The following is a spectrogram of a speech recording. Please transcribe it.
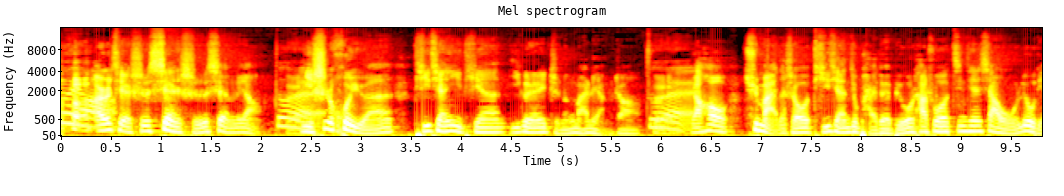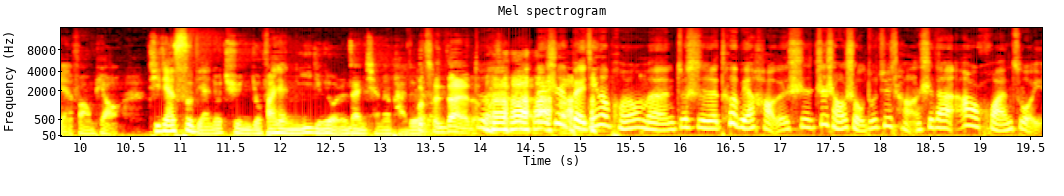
对啊，而且是限时限量。对，你是会员，提前一天一个人也只能买两张。对，然后去买的时候提前就排队，比如他说今天下午六点放票，提前四点就去，你就发现你已经有人在你前面排队了。不存在的。对，但是北京的朋友们就是特别好的是，至少首都剧场是在二环左右。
